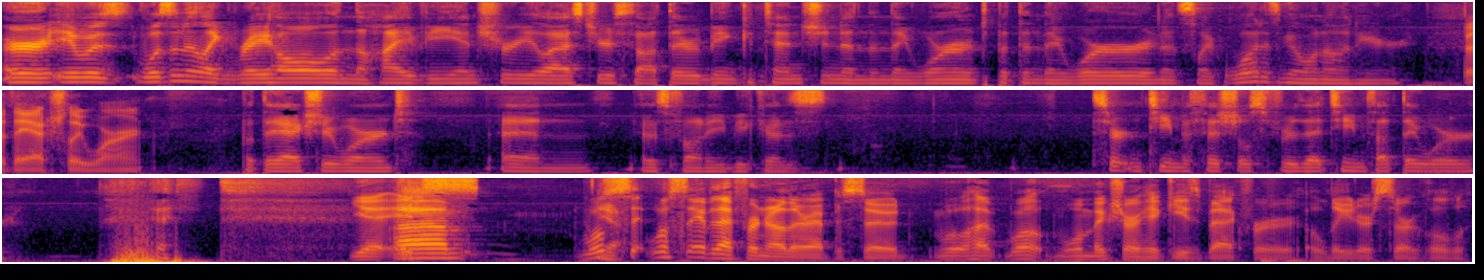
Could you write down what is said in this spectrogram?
or it was wasn't it like Rahal and the Hy-Vee entry last year thought they would be in contention and then they weren't, but then they were, and it's like what is going on here? But they actually weren't. But they actually weren't, and it was funny because certain team officials for that team thought they were. Yeah, it's Um, we'll yeah. sa- we'll save that for another episode. We'll have we'll, we'll make sure Hickey's back for a leader circle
